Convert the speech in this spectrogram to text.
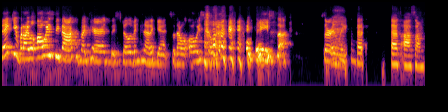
Thank you, but I will always be back with my parents. They still live in Connecticut, so that will always still be face. Certainly. That's that's awesome.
